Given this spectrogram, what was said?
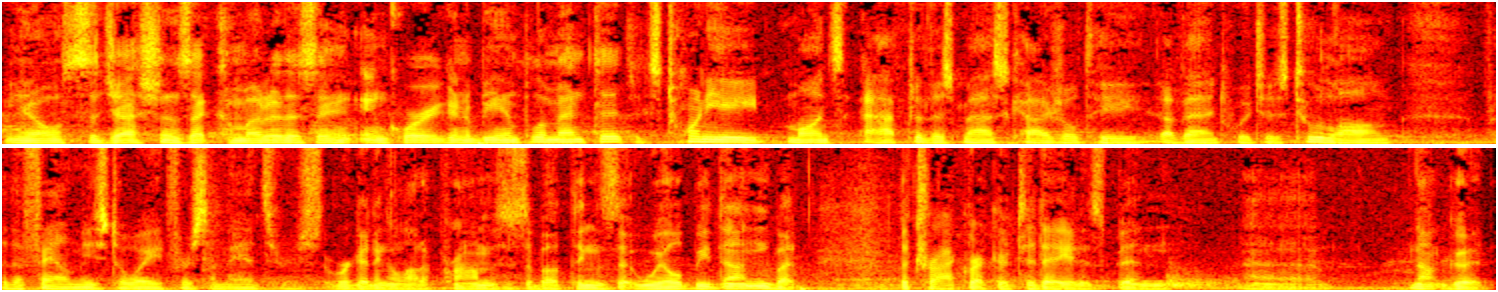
you know, suggestions that come out of this inquiry going to be implemented? It's 28 months after this mass casualty event, which is too long for the families to wait for some answers. We're getting a lot of promises about things that will be done, but the track record to date has been uh, not good.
